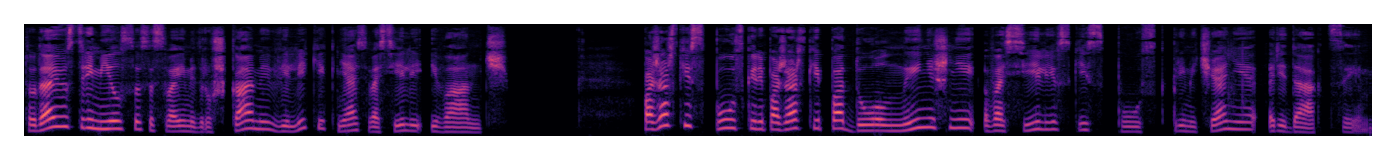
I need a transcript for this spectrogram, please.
Туда и устремился со своими дружками великий князь Василий Иванович. Пожарский спуск или Пожарский подол, нынешний Васильевский спуск. Примечание редакции.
